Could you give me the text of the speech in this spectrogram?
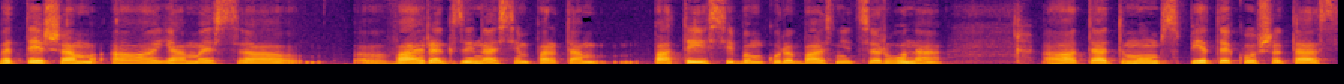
Bet tiešām, uh, ja mēs uh, vairāk zināsim par tām patiesībām, kura baznīca runā, tad mums pietiekoši tās,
